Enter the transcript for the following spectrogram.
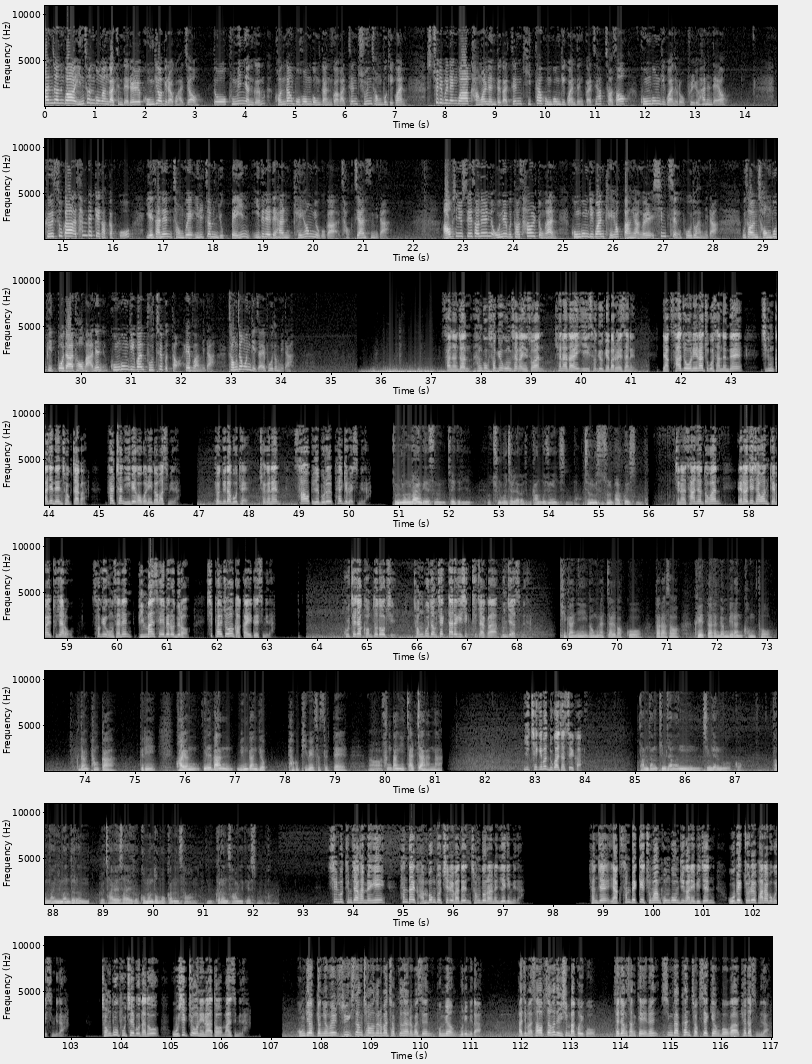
한전과 인천공항 같은 데를 공기업이라고 하죠. 또 국민연금, 건강보험공단과 같은 준정부기관, 수출입은행과 강원랜드 같은 기타 공공기관 등까지 합쳐서 공공기관으로 분류하는데요. 그 수가 300개 가깝고 예산은 정부의 1.6배인 이들에 대한 개혁 요구가 적지 않습니다. 9시 뉴스에서는 오늘부터 사흘 동안 공공기관 개혁 방향을 심층 보도합니다. 우선 정부 빚보다 더 많은 공공기관 부채부터 해부합니다. 정정훈 기자의 보도입니다. 4년 전 한국석유공사가 인수한 캐나다의 이 석유 개발 회사는 약 4조 원이나 주고 샀는데 지금까지 낸 적자가 8,200억 원이 넘었습니다. 견디다 못해 최근엔 사업 일부를 팔기로 했습니다. 정유공장에 대해서는 저희들이 출구 전략을 지금 강구 중에 있습니다. 정리 수순을 밟고 있습니다. 지난 4년 동안 에너지 자원 개발 투자로 석유공사는 빚만 3배로 늘어 18조 원 가까이 됐습니다. 구체적 검토도 없이 정부 정책 따르기식 투자가 문제였습니다. 기간이 너무나 짧았고 따라서 그에 따른 면밀한 검토, 그다음에 평가들이 과연 일반 민간 기업하고 비교했었을 때 어, 상당히 짧지 않았나. 이 책임은 누가 졌을까? 담당 팀장은 징계를 먹었고 담당 임원들은 그 자회사에도 고문도 못 가는 상황, 그런 상황이 됐습니다. 실무팀장 한 명이 한 달 감봉 조치를 받은 정도라는 얘기입니다. 현재 약 300개 중앙 공공기관의 빚은 500조를 바라보고 있습니다. 정부 부채보다도 50조 원이나 더 많습니다. 공기업 경영을 수익성 차원으로만 접근하는 것은 분명 무리입니다. 하지만 사업성은 의심받고 있고 재정 상태에는 심각한 적색 경보가 켜졌습니다.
